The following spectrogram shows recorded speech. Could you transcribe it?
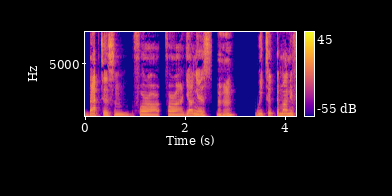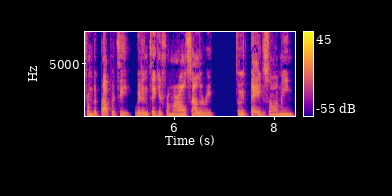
baptism for our for our youngest. Mhm. We took the money from the property. We didn't take it from our own salary, so it paid. So I mean,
